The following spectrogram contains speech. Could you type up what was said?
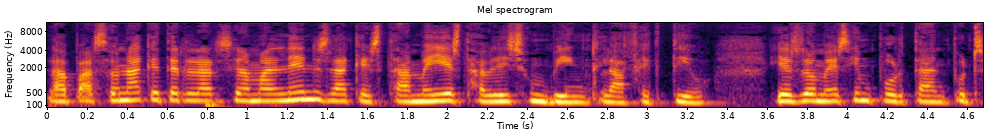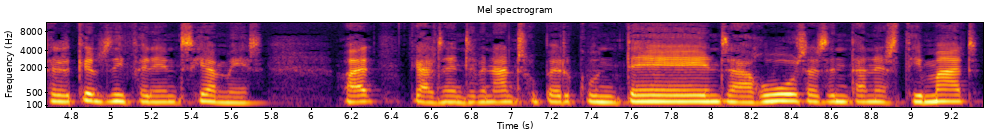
La persona que té relació amb el nen és la que està amb ell i estableix un vincle afectiu. I és el més important, potser el que ens diferencia més. Val? I els nens venen supercontents, a gust, se senten estimats,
